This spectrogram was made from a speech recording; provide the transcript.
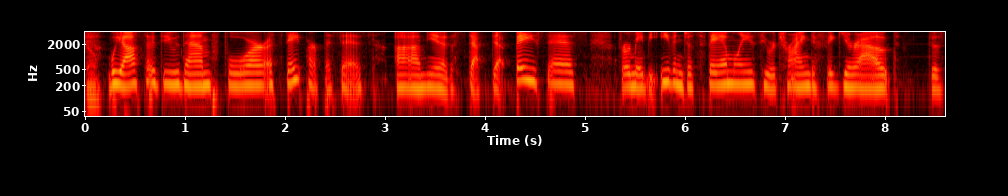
Yeah. We also do them for estate purposes. Um, you know, the stepped up basis for maybe even just families who are trying to figure out does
